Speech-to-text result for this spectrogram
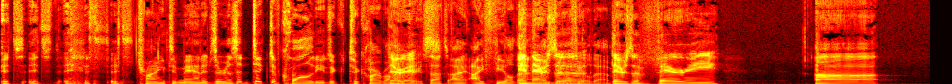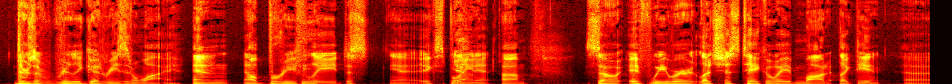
it's it's it's, it's trying to manage. There is addictive quality to, to carbohydrates. There is. That's I, I feel that. and there's a feel that. there's a very uh there's a really good reason why and i'll briefly just you know, explain Hmm. Yeah. it um so if we were let's just take away mod like the uh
